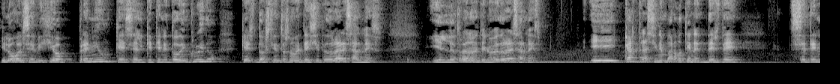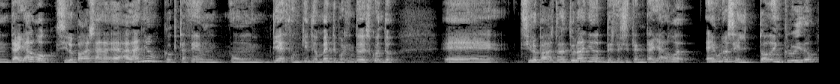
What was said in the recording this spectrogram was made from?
y luego el servicio premium, que es el que tiene todo incluido, que es 297 dólares al mes y el otro de 99 dólares al mes. Y Cartra, sin embargo, tiene desde 70 y algo, si lo pagas al, año, que te hace un, 10, un 15, un 20% de descuento. Eh, si lo pagas durante un año, desde 70 y algo euros, el todo incluido,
